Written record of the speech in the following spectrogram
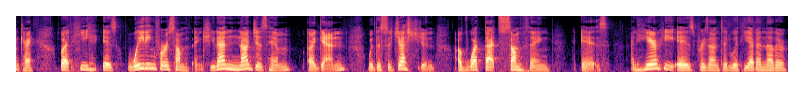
Okay, but he is waiting for something. She then nudges him again with the suggestion of what that something is. And here he is presented with yet another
